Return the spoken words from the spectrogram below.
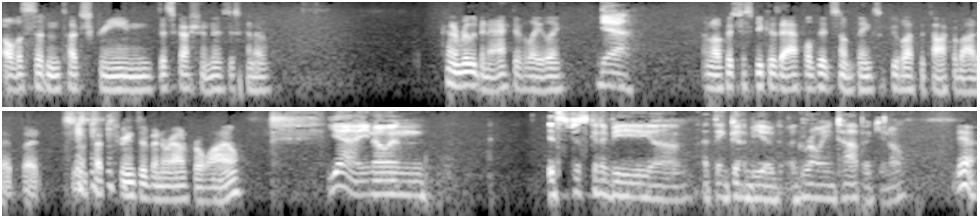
all of a sudden touchscreen discussion has just kind of kind of really been active lately. Yeah. I don't know if it's just because Apple did something, so people have to talk about it, but you know, touchscreens have been around for a while. Yeah, you know, and it's just going to be, um, I think, going to be a, a growing topic. You know. Yeah,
